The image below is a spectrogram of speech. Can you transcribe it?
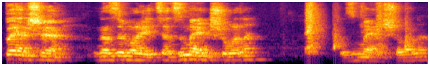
перше називається зменшуване. Зменшуване.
